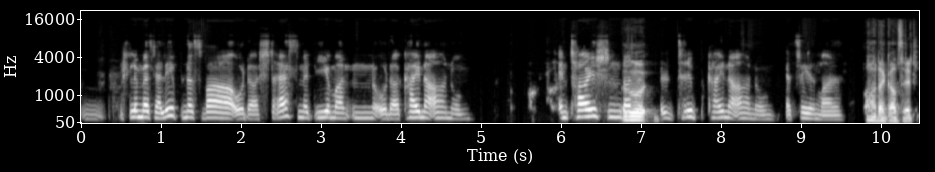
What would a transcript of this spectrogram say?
'n schlimmes Erlebnis war oder Stress mit jemandem oder keine Ahnung. Enttäuschender Also äh, Trip, keine Ahnung. Erzähl mal. Oh, da gab's et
